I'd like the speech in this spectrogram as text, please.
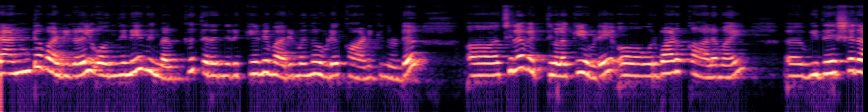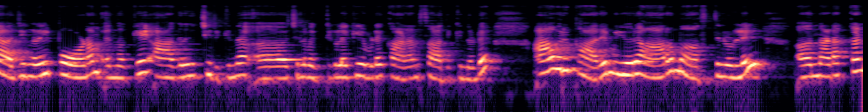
രണ്ട് വഴികളിൽ ഒന്നിനെ നിങ്ങൾക്ക് തിരഞ്ഞെടുക്കേണ്ടി വരുമെന്നും ഇവിടെ കാണിക്കുന്നുണ്ട്. ചില വ്യക്തികളൊക്കെ ഇവിടെ ഒരുപാട് കാലമായി വിദേശ രാജ്യങ്ങളിൽ പോകണം എന്നൊക്കെ ആഗ്രഹിച്ചിരിക്കുന്ന ചില വ്യക്തികളെയൊക്കെ ഇവിടെ കാണാൻ സാധിക്കുന്നുണ്ട്. ആ ഒരു കാര്യം ഈ ഒരു ആറ് മാസത്തിനുള്ളിൽ നടക്കാൻ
